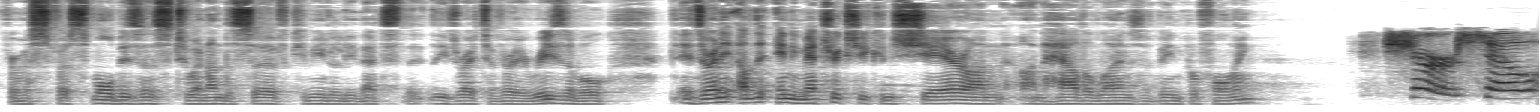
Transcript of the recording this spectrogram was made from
from a, for a small business to an underserved community that's these rates are very reasonable. Is there any other any metrics you can share on on how the loans have been performing? Sure. So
